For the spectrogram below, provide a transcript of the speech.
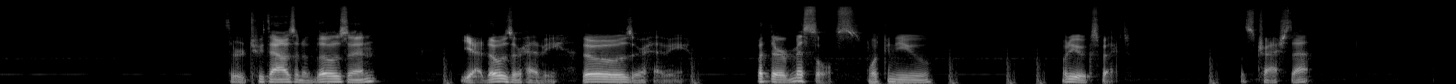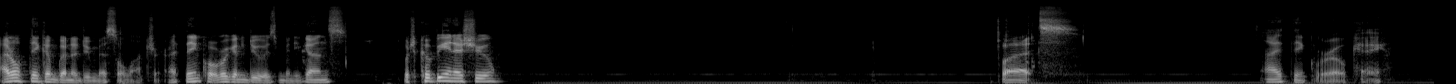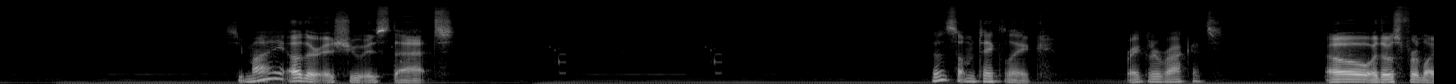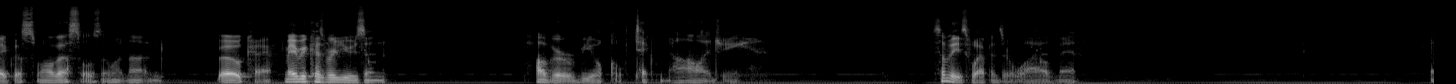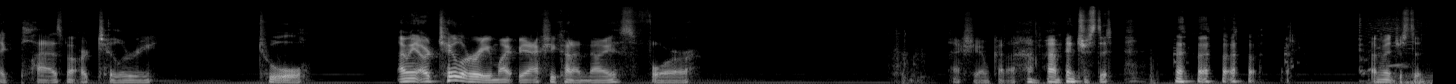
threw two thousand of those in, yeah, those are heavy. Those are heavy, but they're missiles. What can you? What do you expect? Let's trash that. I don't think I'm going to do missile launcher. I think what we're going to do is miniguns, which could be an issue. But I think we're okay. See, my other issue is that doesn't something take like regular rockets? Oh, are those for like the small vessels and whatnot? Okay, maybe because we're using hover vehicle technology. Some of these weapons are wild, man. Like plasma artillery tool. I mean, artillery might be actually kind of nice for. Actually, I'm kind of I'm interested. I'm interested.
